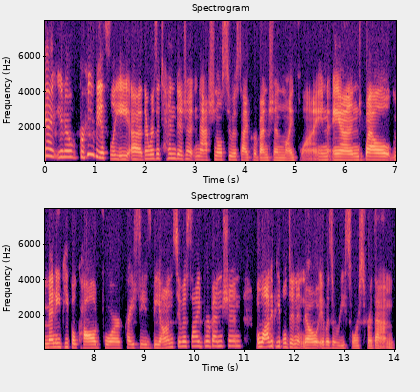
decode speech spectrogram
Yeah, you know, previously uh, there was a 10 digit national suicide prevention lifeline. And while many people called for crises beyond suicide prevention, a lot of people didn't know it was a resource for them.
